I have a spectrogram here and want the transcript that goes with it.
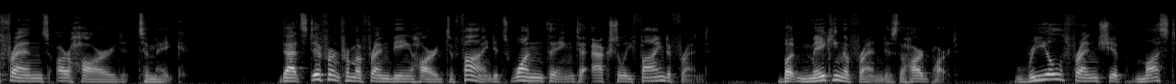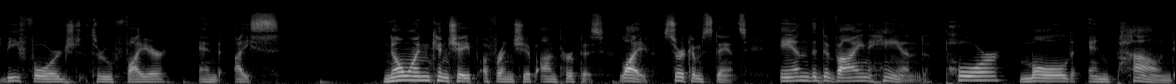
friends are hard to make. That's different from a friend being hard to find. It's one thing to actually find a friend, but making a friend is the hard part. Real friendship must be forged through fire and ice. No one can shape a friendship on purpose. Life, circumstance, and the divine hand pour, mold, and pound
